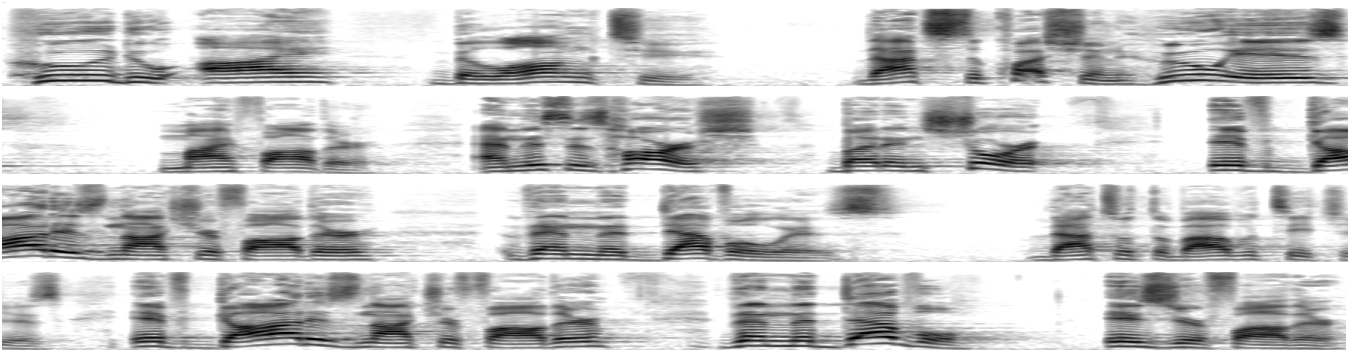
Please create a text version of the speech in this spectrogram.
who do I belong to? That's the question. Who is my father? And this is harsh, but in short, if God is not your father, then the devil is. That's what the Bible teaches. If God is not your father, then the devil is your father.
